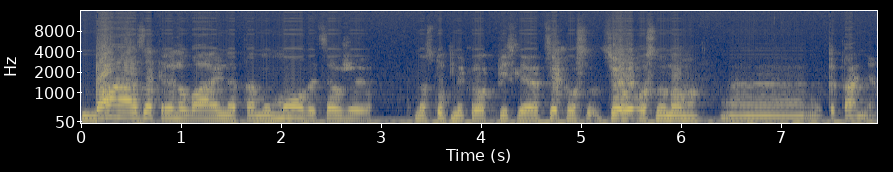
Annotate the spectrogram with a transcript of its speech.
база тренувальна, там умови, це вже наступний крок після цих, цього основного е, питання.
